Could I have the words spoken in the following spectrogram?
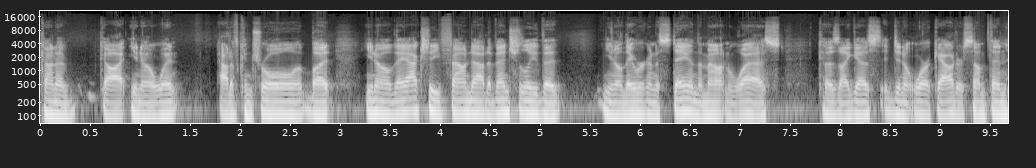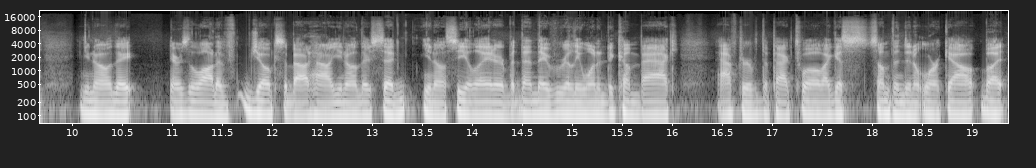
kind of got you know went out of control. But you know they actually found out eventually that you know they were going to stay in the Mountain West because I guess it didn't work out or something. You know they there's a lot of jokes about how you know they said you know see you later, but then they really wanted to come back after the Pac-12. I guess something didn't work out, but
